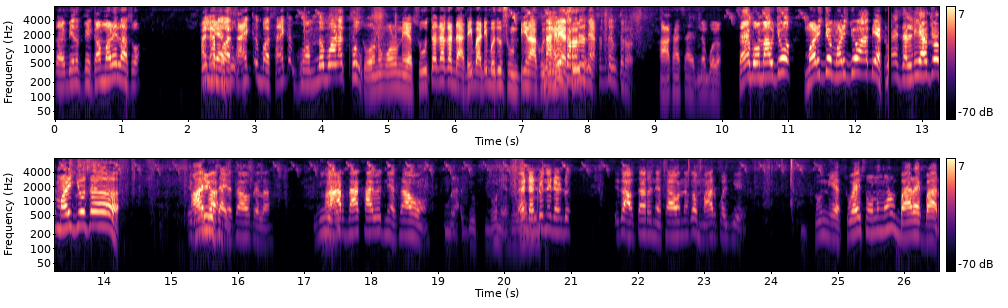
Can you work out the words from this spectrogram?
તમે બે તો ભેગા મળેલા છો. સોનું મોનું નેસું ઉતર ના દાઢી બાઢી બધું સૂંટી નાખું છું. નાહી નેસું ઉતરવાનું, નેસ જ નહીં ઉતરવાનું. હા હા સાહેબ ને બોલો. સાહેબ ઓમ આવજો. મળી ગયો મળી ગયો. આ બેઠો જલ્દી આવજો મળી ગયો છે. આ સાહેબ. આવો પેલા. માર ના ખાવ્યો જ નેસા આવો. આવજો, નો દંડો દંડો. એ તો આવતા રહે નેસા આવો નકર માર પડશે તું નેસું આય સોનું મોનું બાર આય બાર.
